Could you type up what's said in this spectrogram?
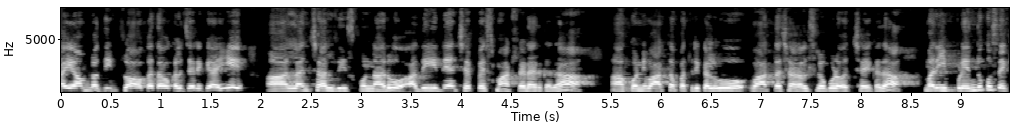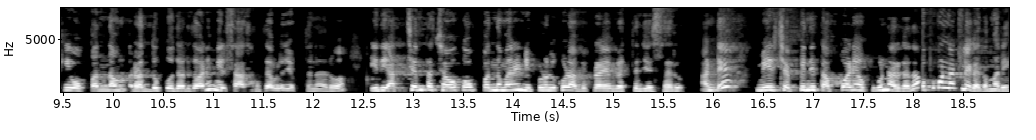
హయాంలో దీంట్లో అవకతవకలు జరిగాయి. ఆ లంచాలు తీసుకున్నారు. అది ఇది అని చెప్పేసి మాట్లాడారు కదా. కొన్ని వార్తాపత్రికలు వార్తా ఛానల్స్లో కూడా వచ్చాయి కదా. మరి ఇప్పుడు ఎందుకు సెకీ ఒప్పందం రద్దు కుదరదు అని మీరు శాసనసభలో చెప్తున్నారు. ఇది అత్యంత చౌక ఒప్పందం అని నిపుణులు కూడా అభిప్రాయం వ్యక్తం చేశారు. అంటే మీరు చెప్పింది తప్పు అని ఒప్పుకున్నారు కదా? ఒప్పుకున్నట్లే కదా మరి?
